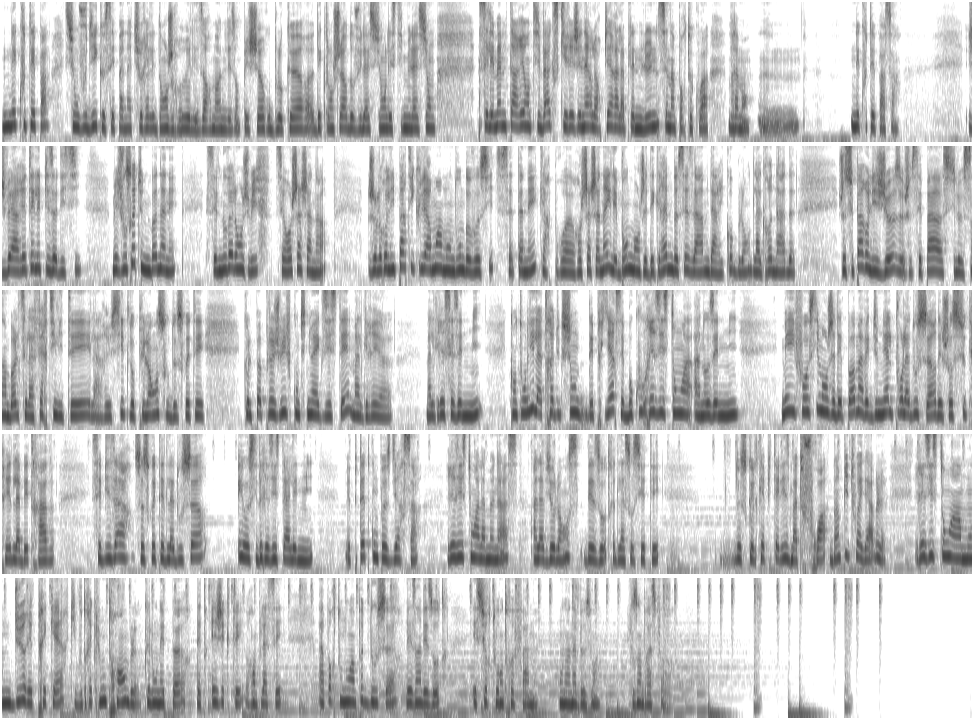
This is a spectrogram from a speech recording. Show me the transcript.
N'écoutez pas si on vous dit que c'est pas naturel et dangereux, les hormones, les empêcheurs ou bloqueurs, euh, déclencheurs d'ovulation, les stimulations. C'est les mêmes tarés anti-vax qui régénèrent leur pierre à la pleine lune, c'est n'importe quoi, vraiment. Euh, n'écoutez pas ça. Je vais arrêter l'épisode ici, mais je vous souhaite une bonne année c'est le Nouvel An juif, c'est Rosh Hashanah. Je le relis particulièrement à mon don d'ovocytes cette année, car pour euh, Rosh Hashanah, il est bon de manger des graines de sésame, d'haricots blancs, de la grenade. Je ne suis pas religieuse, je ne sais pas si le symbole c'est la fertilité, la réussite, l'opulence, ou de souhaiter que le peuple juif continue à exister malgré, euh, ses ennemis. Quand on lit la traduction des prières, c'est beaucoup résistons à, à nos ennemis. Mais il faut aussi manger des pommes avec du miel pour la douceur, des choses sucrées, de la betterave. C'est bizarre, se souhaiter de la douceur et aussi de résister à l'ennemi. Mais peut-être qu'on peut se dire ça. Résistons à la menace, à la violence des autres et de la société, de ce que le capitalisme a de froid, d'impitoyable. Résistons à un monde dur et précaire qui voudrait que l'on tremble, que l'on ait peur d'être éjecté, remplacé. Apportons-nous un peu de douceur les uns les autres, et surtout entre femmes. On en a besoin. Je vous embrasse fort.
